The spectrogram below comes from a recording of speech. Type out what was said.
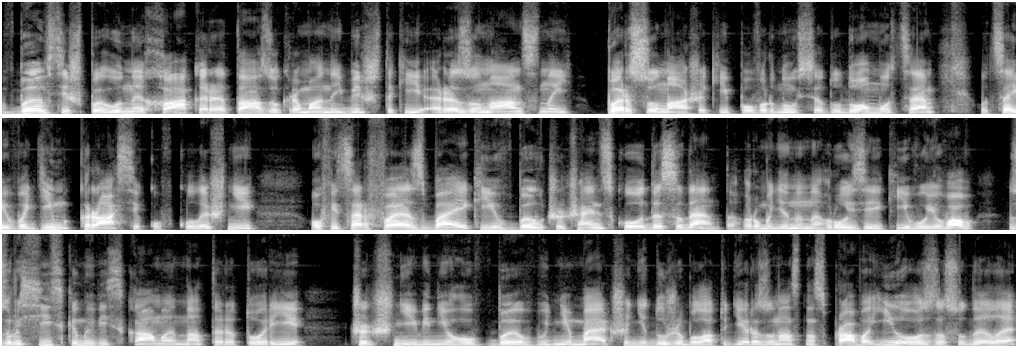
вбивці, шпигуни, хакери та, зокрема, найбільш такий резонансний персонаж, який повернувся додому. Це оцей Вадім Красіков, колишній офіцер ФСБ, який вбив чеченського дисидента, громадянина Грузії, який воював з російськими військами на території Чечні. Він його вбив в Німеччині. Дуже була тоді резонансна справа, і його засудили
